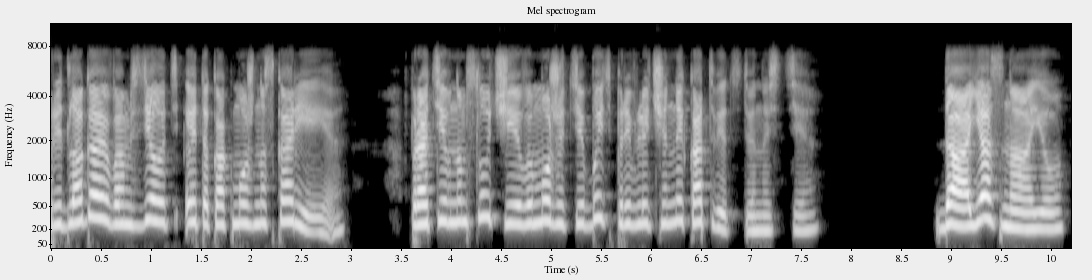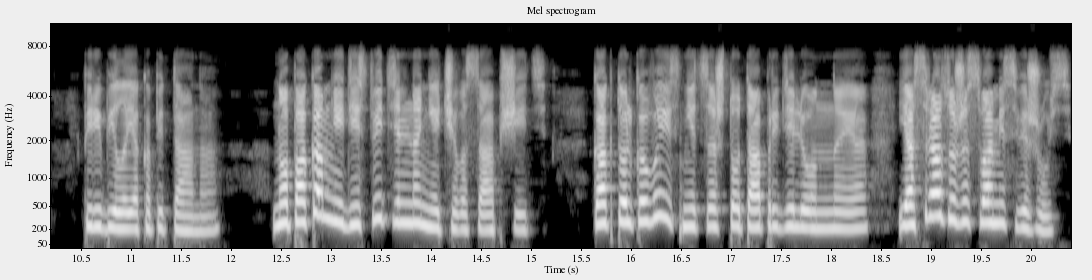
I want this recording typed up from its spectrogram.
Предлагаю вам сделать это как можно скорее. Противном случае вы можете быть привлечены к ответственности. Да, я знаю, перебила я капитана. Но пока мне действительно нечего сообщить. Как только выяснится что-то определенное, я сразу же с вами свяжусь.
